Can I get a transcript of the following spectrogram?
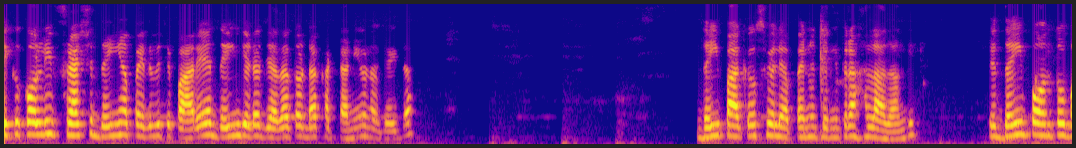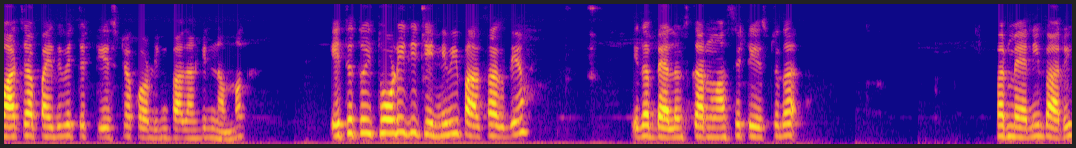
ਇੱਕ ਕੌਲੀ ਫਰੈਸ਼ ਦਹੀਂ ਆਪਾਂ ਇਹਦੇ ਵਿੱਚ ਪਾ ਰਹੇ ਆ ਦਹੀਂ ਜਿਹੜਾ ਜ਼ਿਆਦਾ ਤੁਹਾਡਾ ਖੱਟਾ ਨਹੀਂ ਹੋਣਾ ਚਾਹੀਦਾ। ਦਹੀਂ ਪਾ ਕੇ ਉਸ ਵੇਲੇ ਆਪਾਂ ਇਹਨੂੰ ਚੰਗੀ ਤਰ੍ਹਾਂ ਹਿਲਾ ਦਾਂਗੇ। ਤੇ ਦਹੀਂ ਪਾਉਣ ਤੋਂ ਬਾਅਦ ਚ ਆਪਾਂ ਇਹਦੇ ਵਿੱਚ ਟੇਸਟ ਅਕੋਰਡਿੰਗ ਪਾ ਦਾਂਗੇ ਨਮਕ। ਇੱਥੇ ਤੁਸੀਂ ਥੋੜੀ ਜਿਹੀ ਚੀਨੀ ਵੀ ਪਾ ਸਕਦੇ ਹੋ। ਇਹਦਾ ਬੈਲੈਂਸ ਕਰਨ ਵਾਸਤੇ ਟੇਸਟ ਦਾ। ਪਰ ਮੈਂ ਨਹੀਂ ਪਾ ਰਹੀ।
